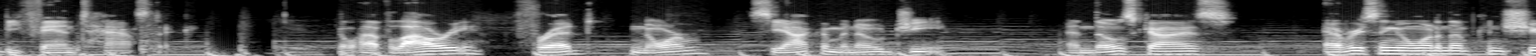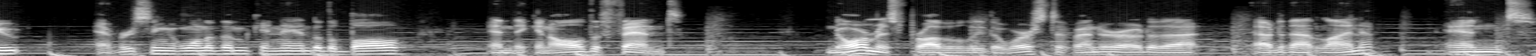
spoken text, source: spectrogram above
Be fantastic. You'll have Lowry, Fred, Norm, Siakam, and OG. And those guys, every single one of them can shoot, every single one of them can handle the ball, and they can all defend. Norm is probably the worst defender out of that out of that lineup, and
